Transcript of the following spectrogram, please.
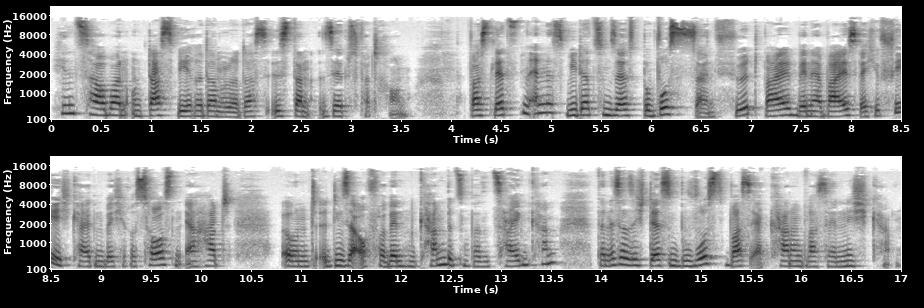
hinzaubern und das wäre dann oder das ist dann Selbstvertrauen was letzten Endes wieder zum Selbstbewusstsein führt, weil wenn er weiß, welche Fähigkeiten, welche Ressourcen er hat, und diese auch verwenden kann bzw. zeigen kann, dann ist er sich dessen bewusst, was er kann und was er nicht kann.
